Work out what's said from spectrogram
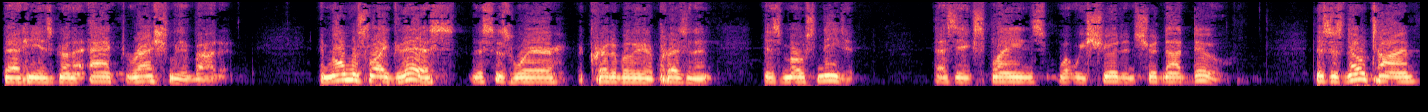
that he is going to act rationally about it. In moments like this, this is where the credibility of a president is most needed as he explains what we should and should not do. This is no time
